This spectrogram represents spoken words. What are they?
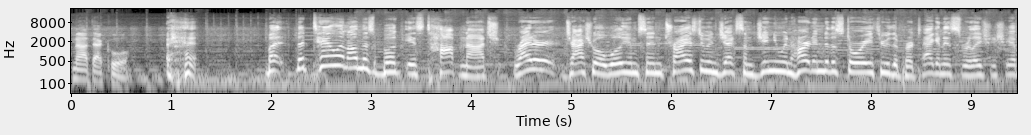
Not that cool. But the talent on this book is top notch. Writer Joshua Williamson tries to inject some genuine heart into the story through the protagonist's relationship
